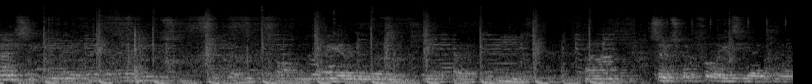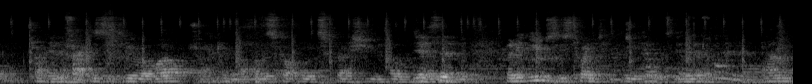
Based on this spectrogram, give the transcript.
Um, tracking. In fact, it's a Euro out tracking, it's got the expression of Yes. but it uses 23 hills in it. Um,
